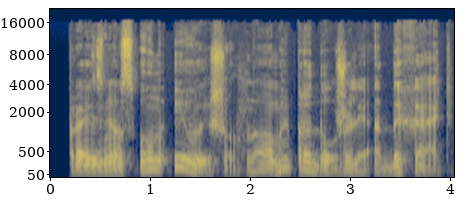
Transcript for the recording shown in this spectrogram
– произнес он и вышел, ну а мы продолжили отдыхать.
